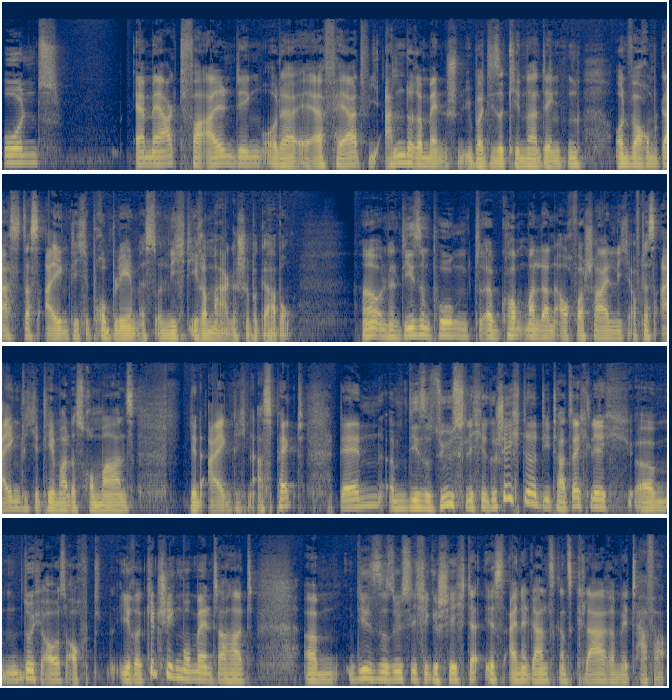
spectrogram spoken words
und er merkt vor allen Dingen oder er erfährt, wie andere Menschen über diese Kinder denken und warum das das eigentliche Problem ist und nicht ihre magische Begabung. Ja, und an diesem Punkt äh, kommt man dann auch wahrscheinlich auf das eigentliche Thema des Romans, den eigentlichen Aspekt. Denn ähm, diese süßliche Geschichte, die tatsächlich ähm, durchaus auch ihre kitschigen Momente hat, ähm, diese süßliche Geschichte ist eine ganz, ganz klare Metapher.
